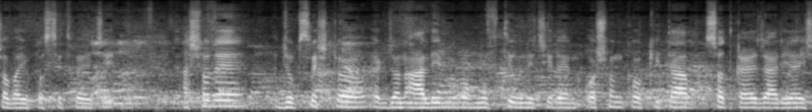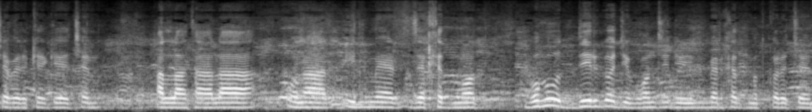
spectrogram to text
সবাই উপস্থিত হয়েছি। আসলে যুগশ্রেষ্ঠ একজন আলিম এবং মুফতি উনি ছিলেন, অসংখ্য কিতাব সৎকায় জারিয়া হিসেবে রেখে গিয়েছেন। আল্লাহ তালা ওনার ইলমের যে খেদমত, বহু দীর্ঘ জীবন যিনি ইলমের খেদমত করেছেন,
